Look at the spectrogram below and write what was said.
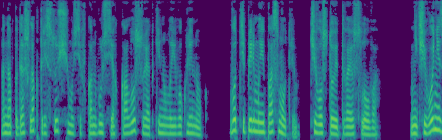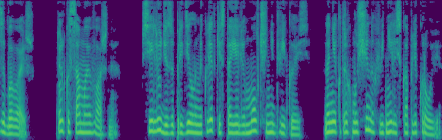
Она подошла к трясущемуся в конвульсиях колоссу и откинула его клинок. — Вот теперь мы и посмотрим, чего стоит твое слово. — Ничего не забываешь. Только самое важное. Все люди за пределами клетки стояли молча, не двигаясь. На некоторых мужчинах виднелись капли крови.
